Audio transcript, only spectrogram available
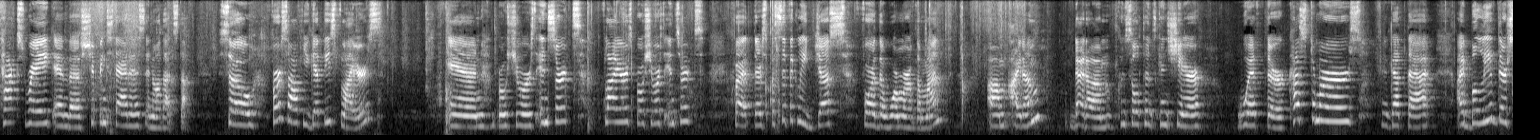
tax rate and the shipping status and all that stuff. So first off you get these flyers and brochures inserts flyers brochures inserts but they're specifically just for the warmer of the month um, item that um, consultants can share with their customers. I got that. I believe there's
